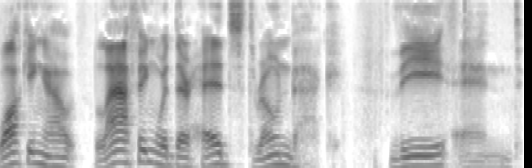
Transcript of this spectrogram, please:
walking out, laughing with their heads thrown back. The end.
